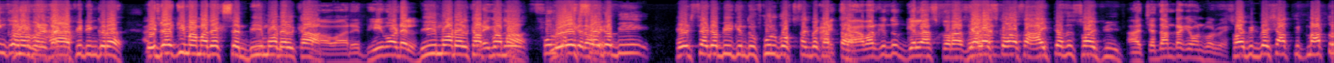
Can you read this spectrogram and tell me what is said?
ফিটিং করার পরে হ্যাঁ টাকা। ফিটিং করা। এটা কি মামা দেখছেন? বি মডেল কাপ আরে V model B model cup মামা। Full side B head side B কিন্তু ফুল বক্স থাকবে খাটটা আবার কিন্তু গ্লাস করা আছে গ্যালাস করা আছে হাইট আছে ছয় ফিট আচ্ছা দামটা কেমন পড়বে? ছয় ফিট বাই সাত ফিট মাত্র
